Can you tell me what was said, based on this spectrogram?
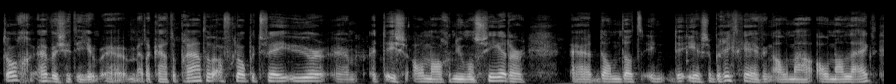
Toch, hè, we zitten hier uh, met elkaar te praten de afgelopen twee uur. Uh, het is allemaal genuanceerder uh, dan dat in de eerste berichtgeving allemaal, allemaal lijkt.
